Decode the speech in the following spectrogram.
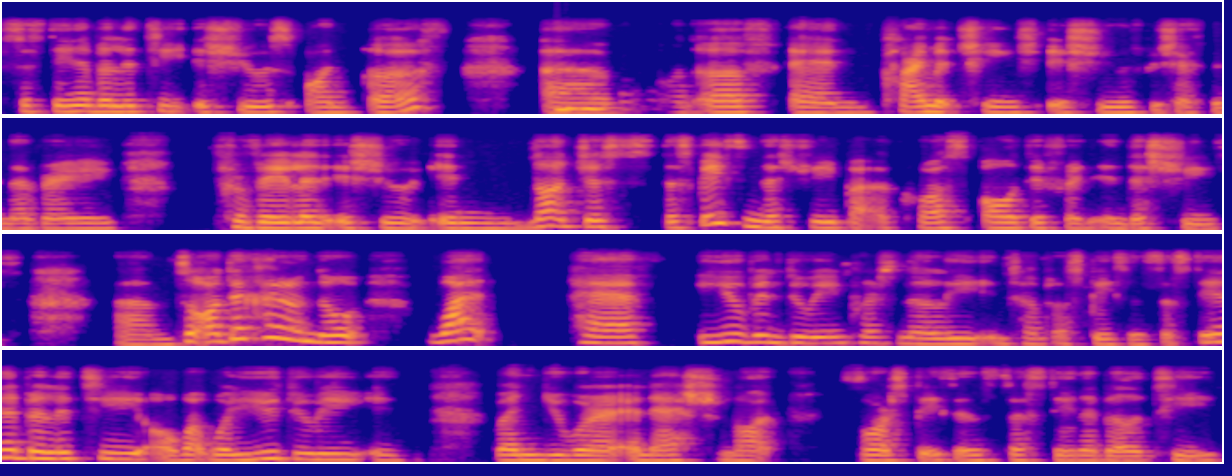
sustainability issues on Earth, um, mm-hmm. on Earth and climate change issues, which has been a very prevalent issue in not just the space industry but across all different industries. Um, so on that kind of note, what have you been doing personally in terms of space and sustainability, or what were you doing in when you were an astronaut for space and sustainability?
